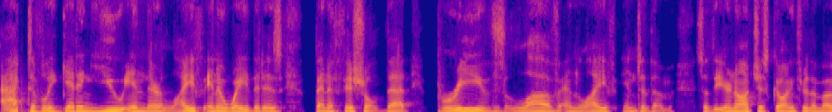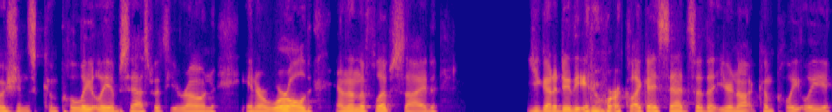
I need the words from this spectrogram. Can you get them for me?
actively getting you in their life in a way that is beneficial, that breathes love and life into them, so that you're not just going through the motions, completely obsessed with your own inner world. And then the flip side, you got to do the inner work, like I said, so that you're not completely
